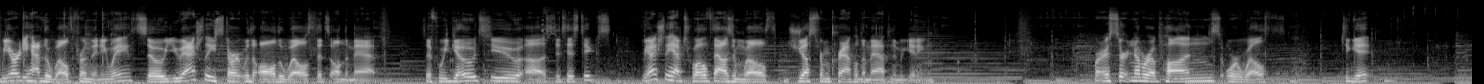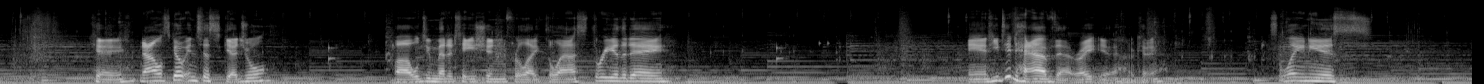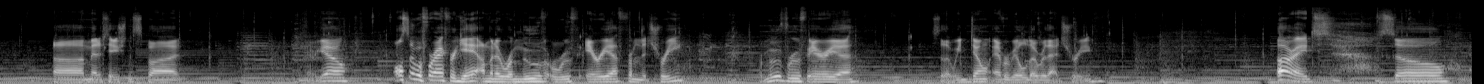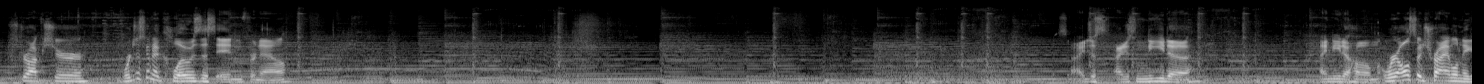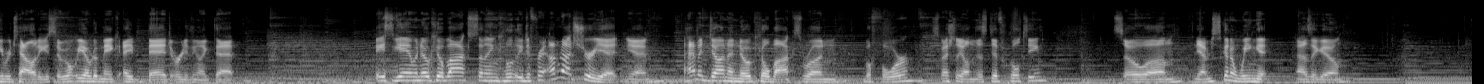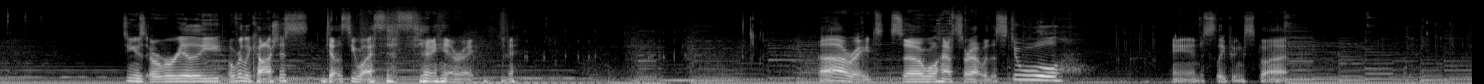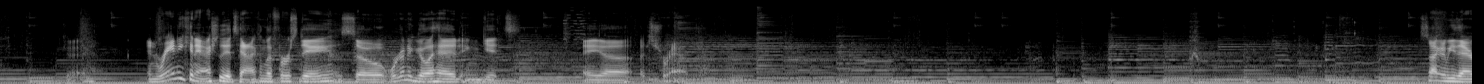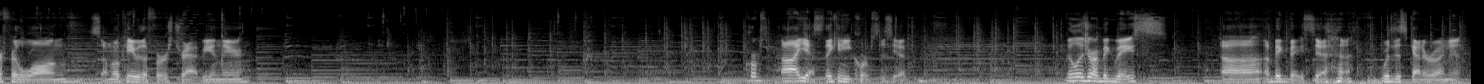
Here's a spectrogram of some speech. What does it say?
we already have the wealth from anyway. So you actually start with all the wealth that's on the map. So if we go to uh, statistics, we actually have 12,000 wealth just from crap on the map in the beginning. Require a certain number of pawns or wealth to get. Okay, now let's go into schedule. Uh, we'll do meditation for like the last three of the day. And he did have that, right? Yeah, okay. Miscellaneous. Uh, meditation spot. There we go. Also, before I forget, I'm going to remove roof area from the tree. Remove roof area so that we don't ever build over that tree. All right, so structure. We're just going to close this in for now. I just, I just need a, I need a home. We're also tribal naked brutality, so we won't be able to make a bed or anything like that. Base game with no kill box, something completely different. I'm not sure yet. Yeah, I haven't done a no kill box run before, especially on this difficulty. So um, yeah, I'm just gonna wing it as I go. Seems overly overly cautious. Don't see why it's this. yeah, right. All right, so we'll have to start out with a stool and a sleeping spot. Okay. And Randy can actually attack on the first day, so we're gonna go ahead and get a, uh, a trap. It's not gonna be there for long, so I'm okay with the first trap being there. Corpse, uh, yes, they can eat corpses, yeah. Village or a big base. Uh, a big base, yeah, with this kind of run, yeah.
